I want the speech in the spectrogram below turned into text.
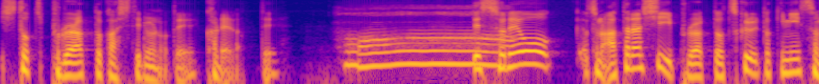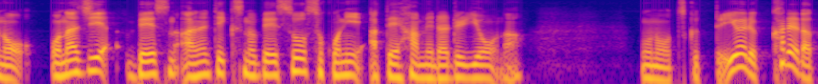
一つプロダクト化してるので、彼らって。はあ。で、それを、その新しいプロダクトを作るときに、その同じベースのアナリティクスのベースをそこに当てはめられるようなものを作って、いわゆる彼ら、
